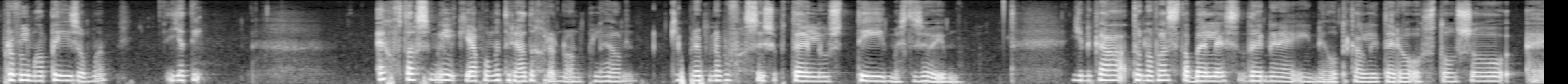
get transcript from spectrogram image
προβληματίζομαι, γιατί έχω φτάσει σε μια ηλικία που είμαι 30 χρονών πλέον και πρέπει να αποφασίσω επιτέλους τι είμαι στη ζωή μου. Γενικά το να βάζεις ταμπέλες δεν είναι, είναι ό,τι καλύτερο, ωστόσο ε,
